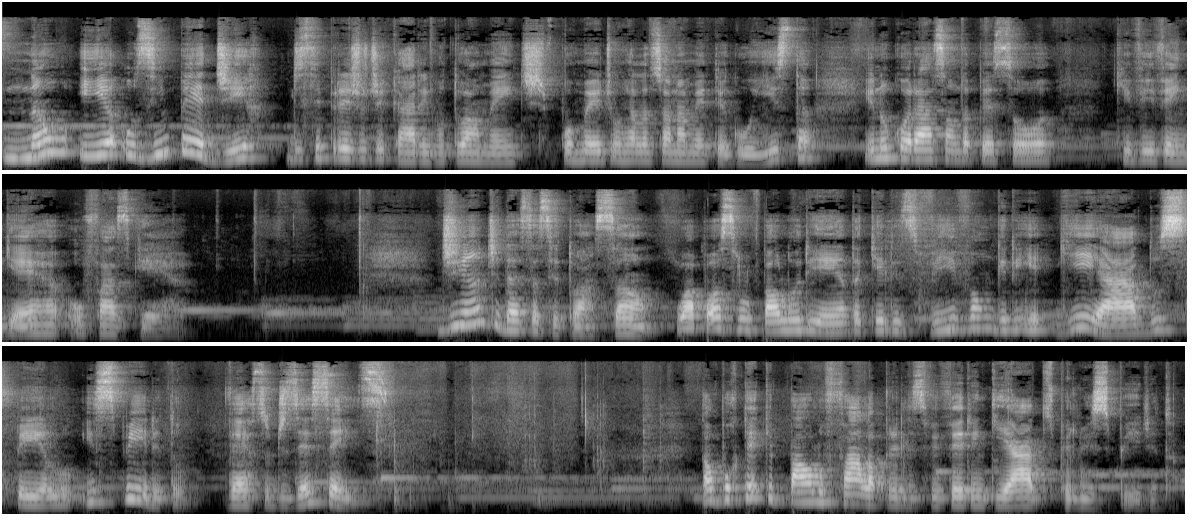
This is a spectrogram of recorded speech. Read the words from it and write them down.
não ia os impedir de se prejudicarem mutuamente por meio de um relacionamento egoísta e no coração da pessoa que vive em guerra ou faz guerra. Diante dessa situação, o apóstolo Paulo orienta que eles vivam guiados pelo Espírito. Verso 16. Então, por que que Paulo fala para eles viverem guiados pelo Espírito?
